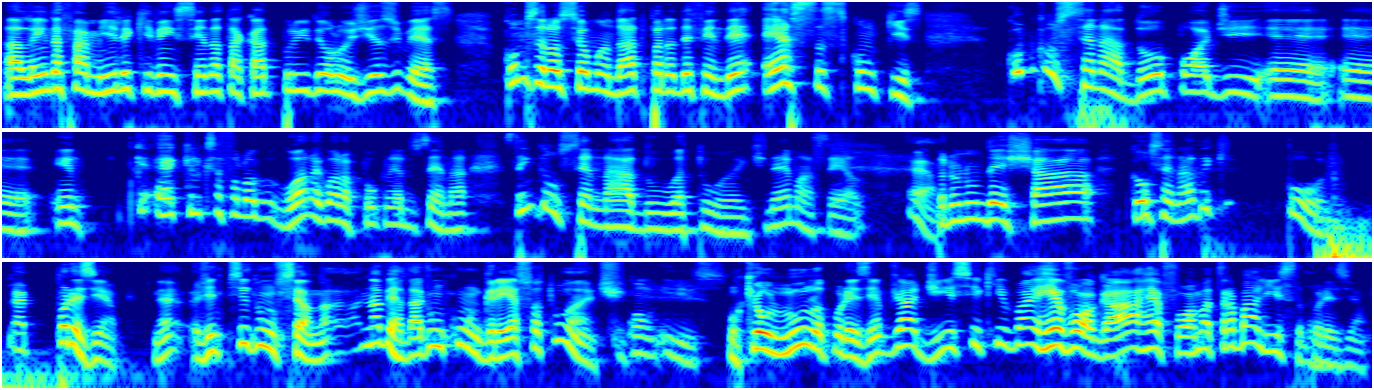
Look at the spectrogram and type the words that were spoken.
além da família que vem sendo atacada por ideologias diversas. Como será o seu mandato para defender essas conquistas? Como que um senador pode. É, é, porque é aquilo que você falou agora, agora há pouco, né, do Senado. Você tem que ter um Senado atuante, né, Marcelo? É. Para não deixar. Porque o Senado é que. Pô, É, por exemplo, né, a gente precisa de um Senado, na verdade, um Congresso atuante. com- isso. Porque o Lula, por exemplo, já disse que vai revogar a reforma trabalhista, por exemplo,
